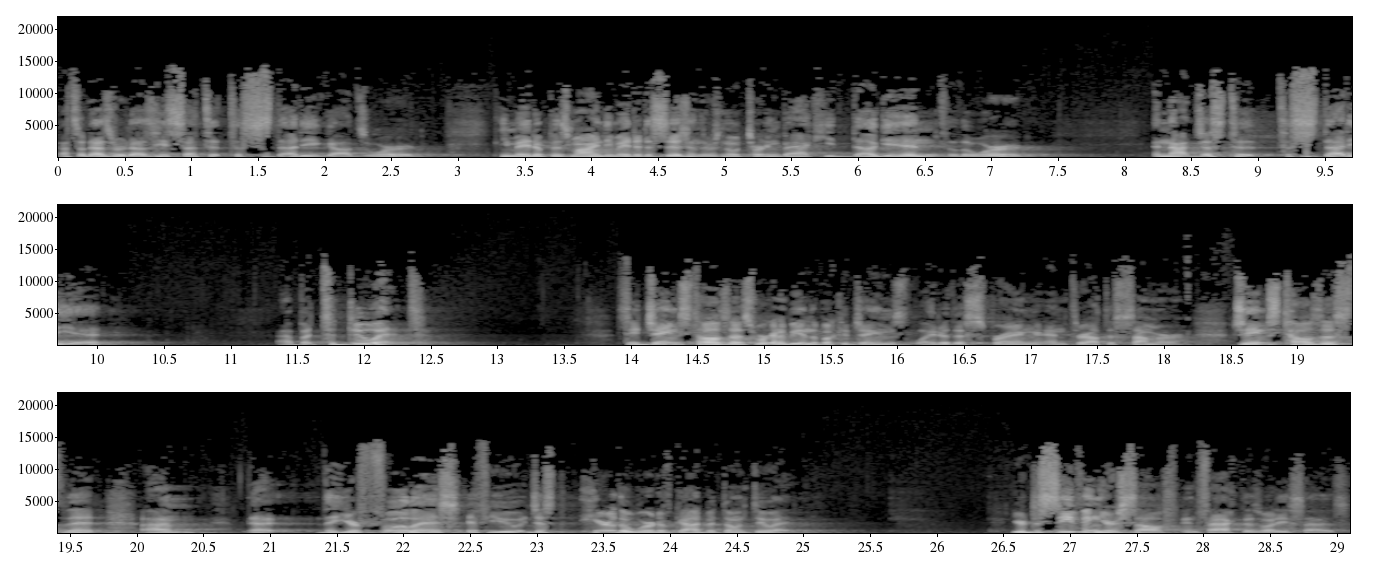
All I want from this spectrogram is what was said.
That's what Ezra does. He sets it to study God's word. He made up his mind, he made a decision. There's no turning back. He dug into the word. And not just to, to study it, uh, but to do it. See, James tells us, we're going to be in the book of James later this spring and throughout the summer. James tells us that, um, uh, that you're foolish if you just hear the word of God but don't do it. You're deceiving yourself, in fact, is what he says.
